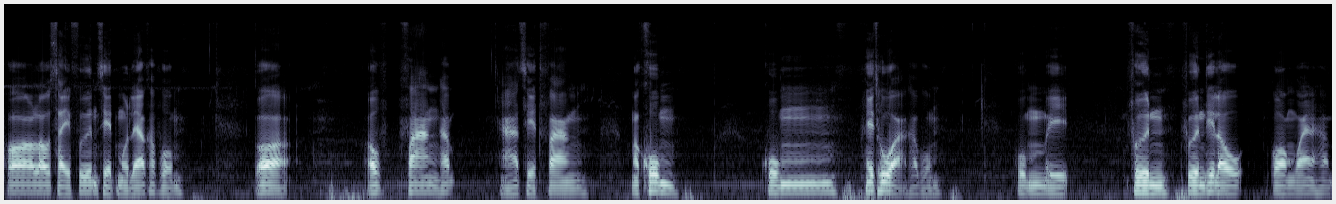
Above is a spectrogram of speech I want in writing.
พอเราใส่ฟืนเสร็จหมดแล้วครับผม ก็เอาฟางครับ หาเศษฟางมาคุม คุมให้ทั่วครับผม คุมไอ้ฟืนฟืนที่เรากองไว้นะครับ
